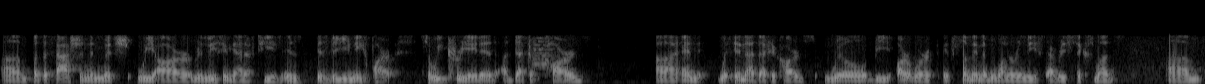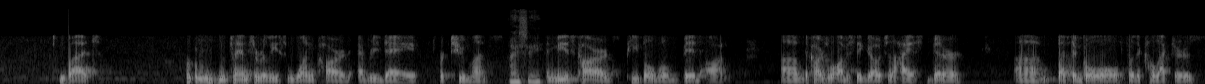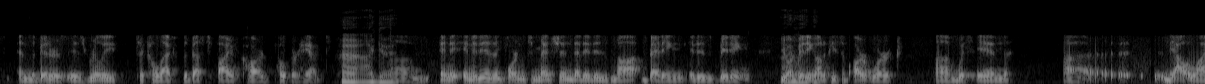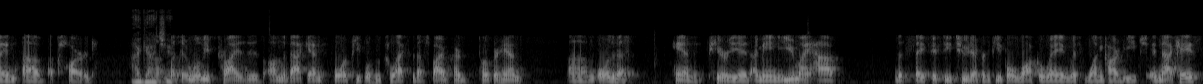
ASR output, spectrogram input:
Um, but the fashion in which we are releasing the NFTs is is the unique part. So we created a deck of cards, uh, and within that deck of cards will be artwork. It's something that we want to release every six months, um, but we plan to release one card every day for two months. I see. And these cards, people will bid on. Um, the cards will obviously go to the highest bidder, um, but the goal for the collectors and the bidders is really to collect the best five card poker hand. Uh, I get it. Um, and, it, and it is important to mention that it is not betting, it is bidding. You are like bidding on a piece of artwork um, within uh, the outline of a card. I got Um, you. but there will be prizes on the back end for people who collect the best five card poker hand um, or the best hand, period. I mean, you might have, let's say, 52 different people walk away with one card each. In that case,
